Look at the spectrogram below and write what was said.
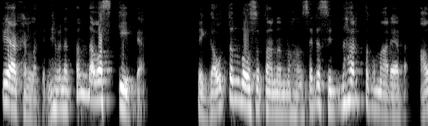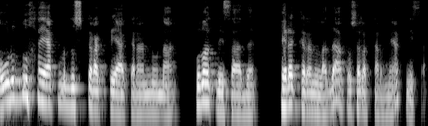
ක්‍රියා කරලා තියෙන්නේ. එහෙම නැත්නම් දවස් කීපයක්. මේ ගෞතම බෝසතාණන් වහන්සේට සිද්ධාර්ථ කුමාරයාට අවුරුදු 6ක්ම දුෂ්කර ක්‍රියා කරන්න උනා. කුමක් නිසාද? පෙර කරන ලද අකුසල කර්මයක් නිසා.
